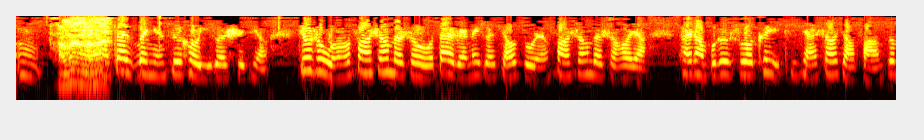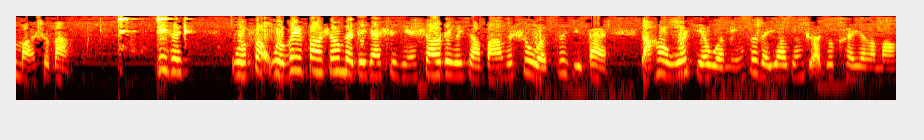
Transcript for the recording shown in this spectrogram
嗯。好了好了，再问您最后一个事情，就是我们放生的时候，我带着那个小组人放生的时候呀，台长不是说可以提前烧小房子吗？是吧？那个我放我为放生的这件事情烧这个小房子是我自己带，然后我写我名字的邀请者就可以了吗？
